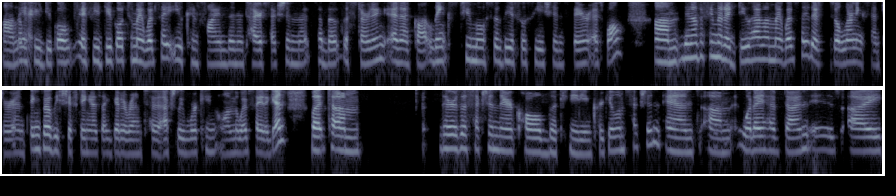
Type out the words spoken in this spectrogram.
um, okay. if you do go if you do go to my website you can find an entire section that's about the starting and i've got links to most of the associations there as well um, another thing that i do have on my website there's a learning center and things will be shifting as i get around to actually working on the website again but um, there's a section there called the Canadian curriculum section. And um, what I have done is I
